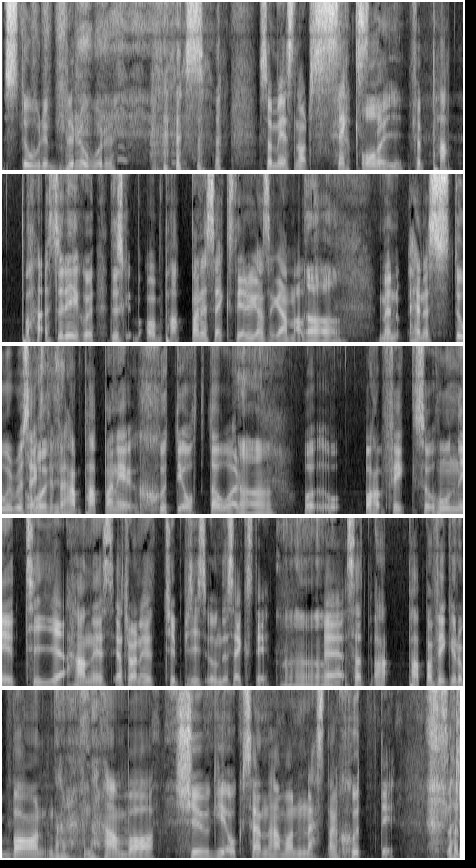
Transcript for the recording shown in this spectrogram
storebror som är snart 60. Oj! För pappa, alltså det är sjukt. Om pappan är 60 är det ju ganska gammalt. Ja, Men hennes storebror är 60, Oj. för han, pappan är 78 år. Och, och, och han fick, så hon är ju 10, han är, jag tror han är typ precis under 60. Aha. Eh, så att pappan fick ju då barn när, när han var 20 och sen när han var nästan 70. Så att,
